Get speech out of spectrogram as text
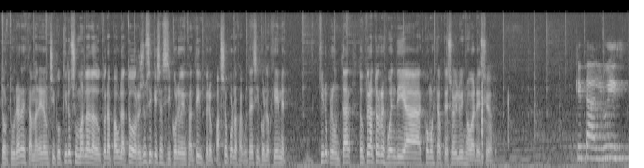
torturar de esta manera a un chico? Quiero sumarle a la doctora Paula Torres. Yo sé que ella es psicóloga infantil, pero pasó por la Facultad de Psicología y me quiero preguntar, doctora Torres, buen día, ¿cómo está usted? Soy Luis Novarecio. ¿Qué tal, Luis?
